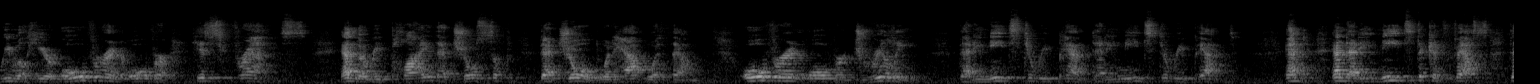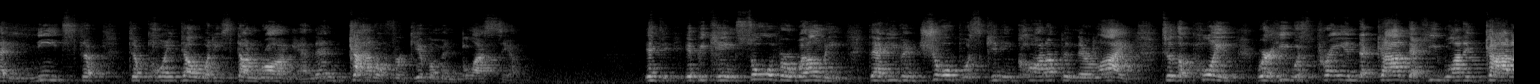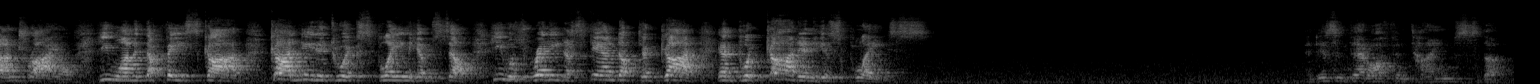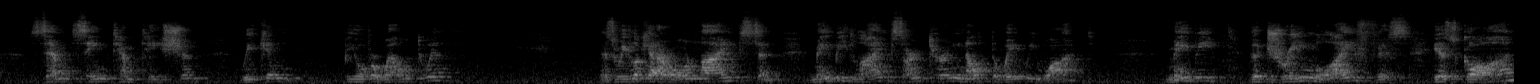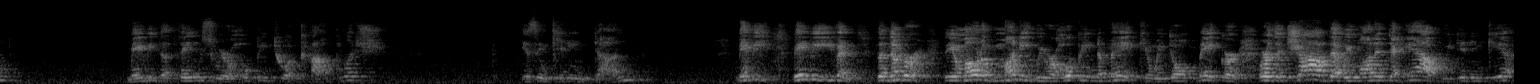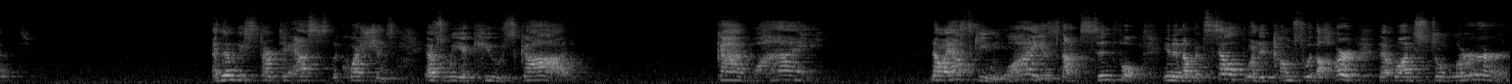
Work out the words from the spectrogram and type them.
we will hear over and over his friends and the reply that Joseph, that Job would have with them over and over, drilling that he needs to repent, that he needs to repent, and, and that he needs to confess, that he needs to, to point out what he's done wrong, and then God will forgive him and bless him. It, it became so overwhelming that even Job was getting caught up in their lie to the point where he was praying to God that he wanted God on trial. He wanted to face God. God needed to explain himself. He was ready to stand up to God and put God in his place. And isn't that oftentimes the same temptation we can be overwhelmed with? As we look at our own lives and maybe lives aren't turning out the way we want. Maybe the dream life is, is gone. Maybe the things we were hoping to accomplish isn't getting done. Maybe, maybe even the number, the amount of money we were hoping to make and we don't make, or, or the job that we wanted to have we didn't get. And then we start to ask the questions as we accuse God. God, why? Now, asking why is not sinful in and of itself when it comes with a heart that wants to learn.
